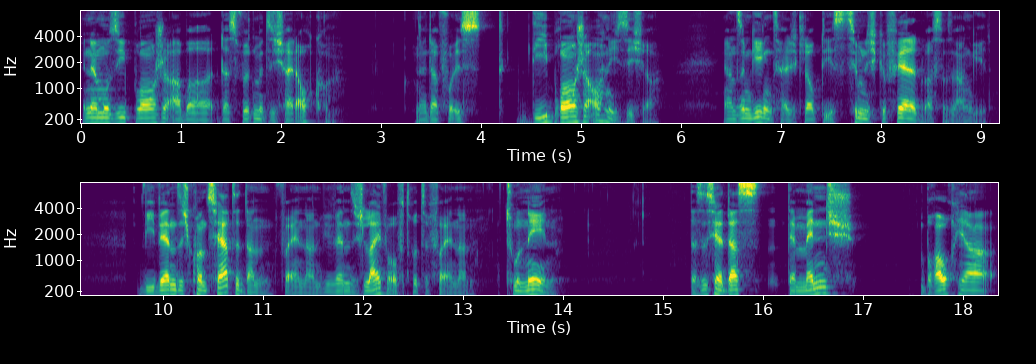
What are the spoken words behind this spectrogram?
in der Musikbranche, aber das wird mit Sicherheit auch kommen. Ja, davor ist die Branche auch nicht sicher. Ganz im Gegenteil, ich glaube, die ist ziemlich gefährdet, was das angeht. Wie werden sich Konzerte dann verändern? Wie werden sich Live-Auftritte verändern? Tourneen. Das ist ja das, der Mensch braucht ja,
